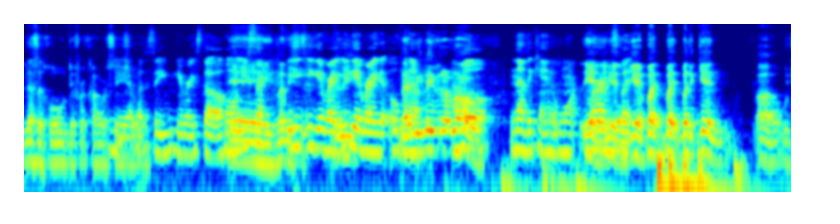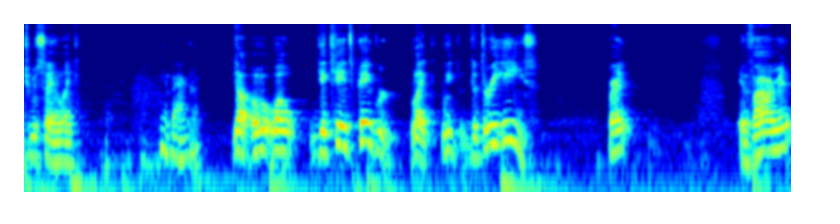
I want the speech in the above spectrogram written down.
That's a whole different conversation. Yeah, let's see. You get ready to start a whole. Hey, you, me, you, get ready. Me, you get ready to open let up. Let me leave it alone. Whole, another can of war- yeah, worms. Yeah, but, yeah, but but but again, uh, what you were saying, like Environment. no, uh, well, your kids' peer group, like we the three E's, right? Environment,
